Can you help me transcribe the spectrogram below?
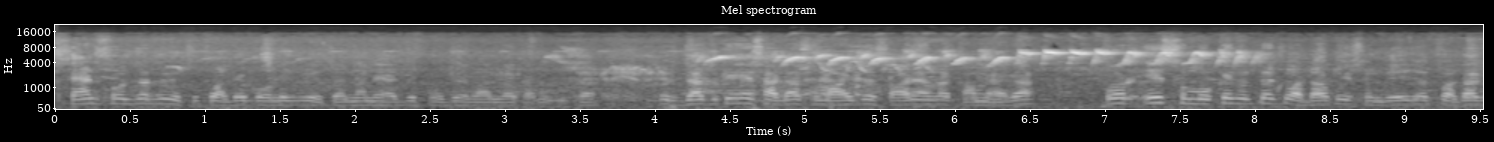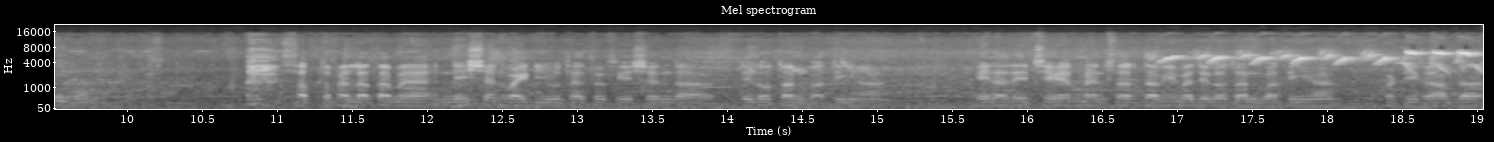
ਸੈਂਟ ਸੋਲਜਰ ਦੇ ਵਿੱਚ ਤੁਹਾਡੇ ਕਾਲਜ ਵਿੱਚ ਇਹਨਾਂ ਨੇ ਅੱਜ ਪੌਦੇ ਲਾਉਣ ਦਾ ਕੰਮ ਕੀਤਾ। ਪਰ ਜਦ ਕਿ ਇਹ ਸਾਡਾ ਸਮਾਜ ਦੇ ਸਾਰਿਆਂ ਦਾ ਕੰਮ ਹੈਗਾ ਔਰ ਇਸ ਮੌਕੇ ਦੇ ਉੱਤੇ ਤੁਹਾਡਾ ਕੋਈ ਸੰਦੇਸ਼ ਜਾਂ ਤੁਹਾਡਾ ਕੀ ਕਹਿਣਾ? ਸਭ ਤੋਂ ਪਹਿਲਾਂ ਤਾਂ ਮੈਂ ਨੇਸ਼ਨ ਵਾਈਡ ਯੂਥ ਐਸੋਸੀਏਸ਼ਨ ਦਾ ਦਿਲੋਂ ਧੰਨਵਾਦੀ ਹਾਂ। ਇਹਨਾਂ ਦੇ ਚੇਅਰਮੈਨ ਸਰ ਦਾ ਵੀ ਮੈਂ ਦਿਲੋਂ ਧੰਨਵਾਦੀ ਹਾਂ ਪੱਟੀ ਸਾਹਿਬ ਦਾ,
